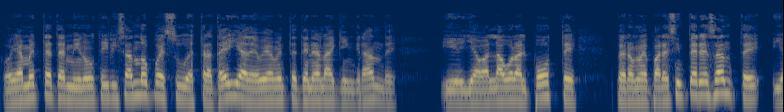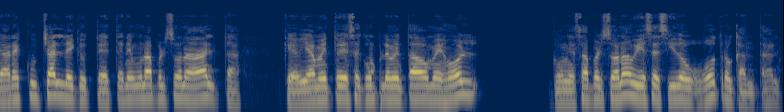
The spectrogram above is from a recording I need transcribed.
obviamente terminó utilizando pues su estrategia de obviamente tener a alguien grande y llevar la bola al poste, pero me parece interesante y ahora escucharle que ustedes tienen una persona alta que obviamente hubiese complementado mejor con esa persona hubiese sido otro cantar.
